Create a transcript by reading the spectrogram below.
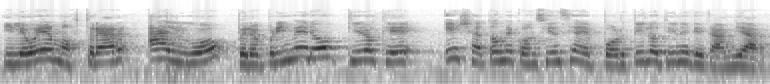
Y le voy a mostrar algo, pero primero quiero que ella tome conciencia de por qué lo tiene que cambiar.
